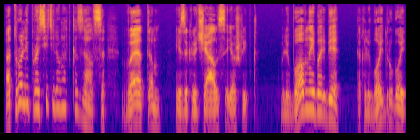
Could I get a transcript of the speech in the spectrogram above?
от роли просителя он отказался. В этом и заключалась ее ошибка. В любовной борьбе, как любой другой,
